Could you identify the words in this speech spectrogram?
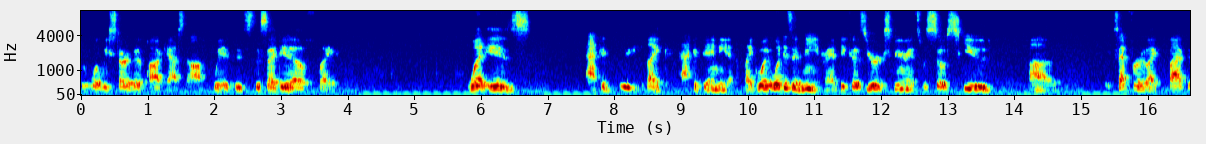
what we started the podcast off with is this idea of like what is acad- like academia. Like what, what does it mean right? Because your experience was so skewed uh, except for like five to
